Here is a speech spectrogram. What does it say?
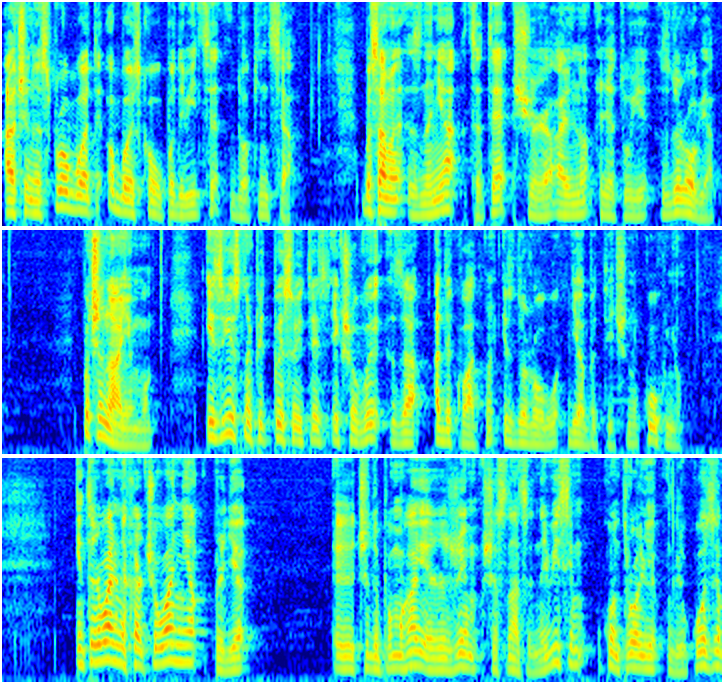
а чи не спробувати, обов'язково подивіться до кінця. Бо саме знання це те, що реально рятує здоров'я. Починаємо. І, звісно, підписуйтесь, якщо ви за адекватну і здорову діабетичну кухню. Інтервальне харчування е, чи допомагає режим 16 на 8 у контролі глюкози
